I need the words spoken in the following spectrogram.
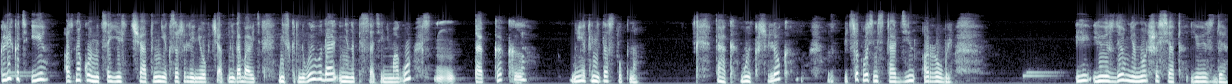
кликать и ознакомиться. Есть чат. Мне, к сожалению, в чат не добавить ни скрин вывода, не написать я не могу, так как э, мне это недоступно. Так, мой кошелек 581 рубль. И USD у меня 0,60 USD.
